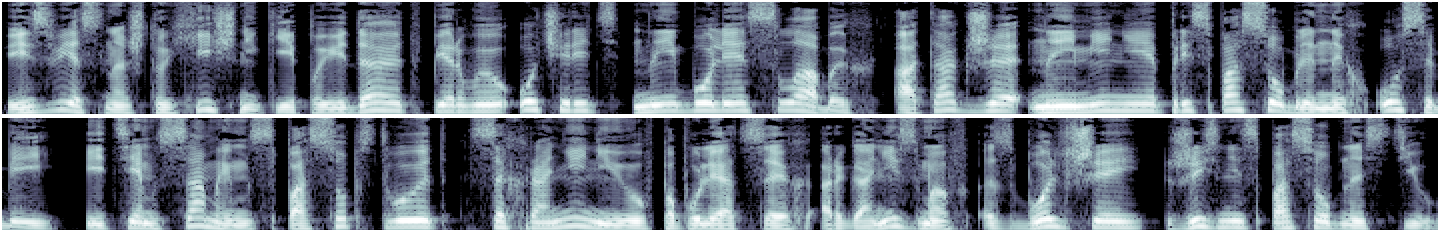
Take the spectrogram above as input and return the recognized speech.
Известно, что хищники поедают в первую очередь наиболее слабых, а также наименее приспособленных особей и тем самым способствуют сохранению в популяциях организмов с большей жизнеспособностью.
